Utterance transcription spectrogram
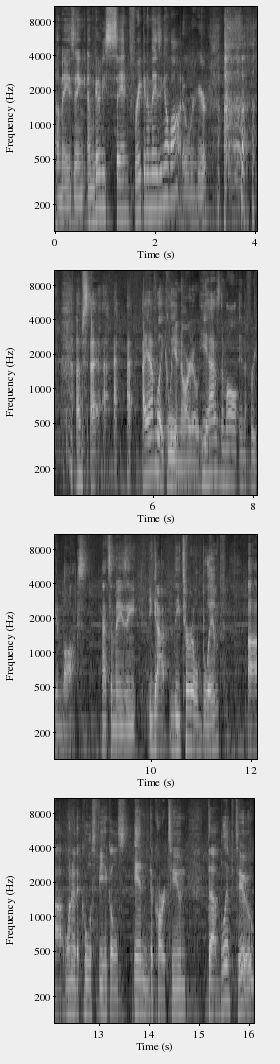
amazing. I'm gonna be saying freaking amazing a lot over here. I'm, I, I, I have like Leonardo. He has them all in the freaking box. That's amazing. You got the turtle blimp, uh, one of the coolest vehicles in the cartoon. The blimp too,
